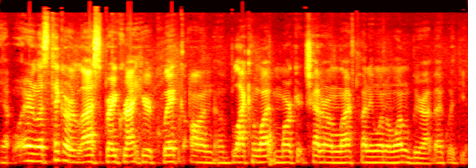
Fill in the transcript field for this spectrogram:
Yeah, well, Aaron, let's take our last break right here, quick, on uh, Black and White Market Chatter on Life Planning 101. We'll be right back with you.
